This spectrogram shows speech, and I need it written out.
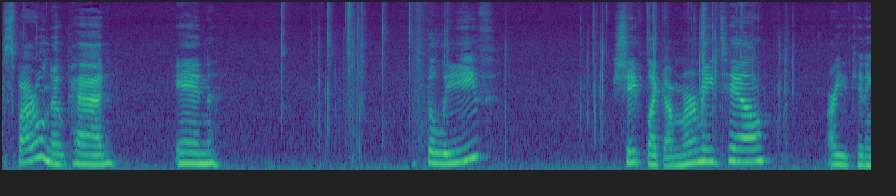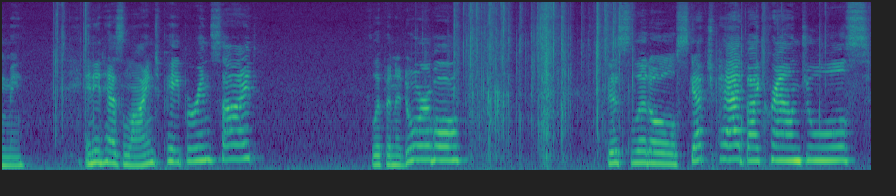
spiral notepad in Believe shaped like a mermaid tail. Are you kidding me? And it has lined paper inside. Flippin' adorable. This little sketch pad by Crown Jewels.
